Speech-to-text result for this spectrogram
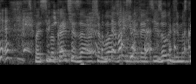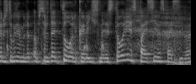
Спасибо, Катя, хочу за ваше вложение в этот сезон, где мы сказали, что будем обсуждать только личные истории. Спасибо, спасибо.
